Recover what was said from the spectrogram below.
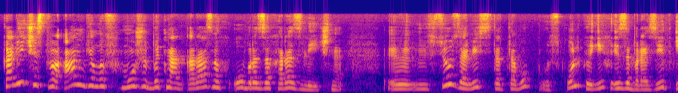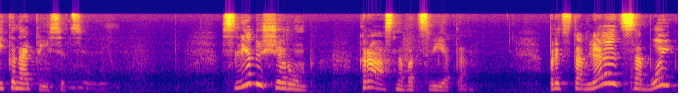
Количество ангелов может быть на разных образах различно. Все зависит от того, сколько их изобразит иконописец. Следующий ромб красного цвета представляет собой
